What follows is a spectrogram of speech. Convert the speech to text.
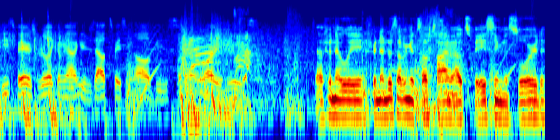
These fairs really coming out here just outspacing all of these uh, Wario moves. Definitely. Fernando's having a tough time outspacing the sword.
